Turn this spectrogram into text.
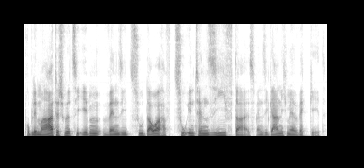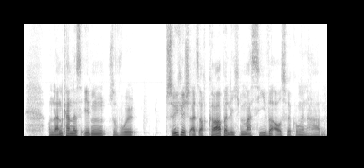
Problematisch wird sie eben, wenn sie zu dauerhaft, zu intensiv da ist, wenn sie gar nicht mehr weggeht. Und dann kann das eben sowohl psychisch als auch körperlich massive Auswirkungen haben.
